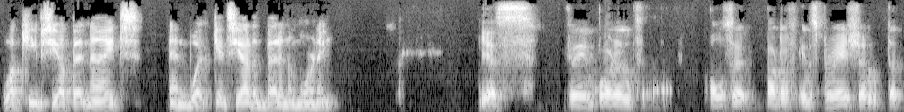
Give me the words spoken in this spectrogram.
What keeps you up at night, and what gets you out of bed in the morning? Yes, very important. Also, part of inspiration that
